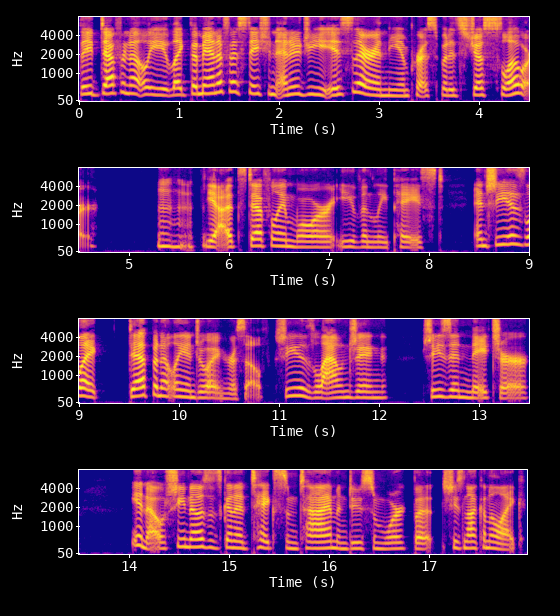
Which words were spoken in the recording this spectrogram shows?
they definitely like the manifestation energy is there in the Empress, but it's just slower. Mm-hmm. Yeah, it's definitely more evenly paced, and she is like definitely enjoying herself. She is lounging. She's in nature. You know, she knows it's gonna take some time and do some work, but she's not gonna like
